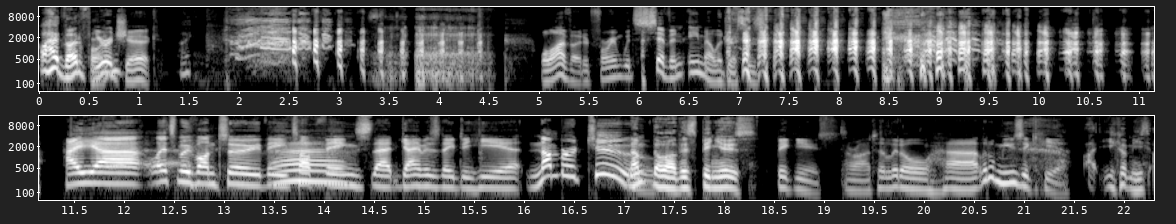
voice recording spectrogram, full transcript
I had voted for him. You're a jerk. Well, I voted for him with seven email addresses. Hey, uh, let's move on to the top Ah. things that gamers need to hear. Number two, Num- oh, well, this big news. big news. All right, a little, uh, little music here. Uh, You got music.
